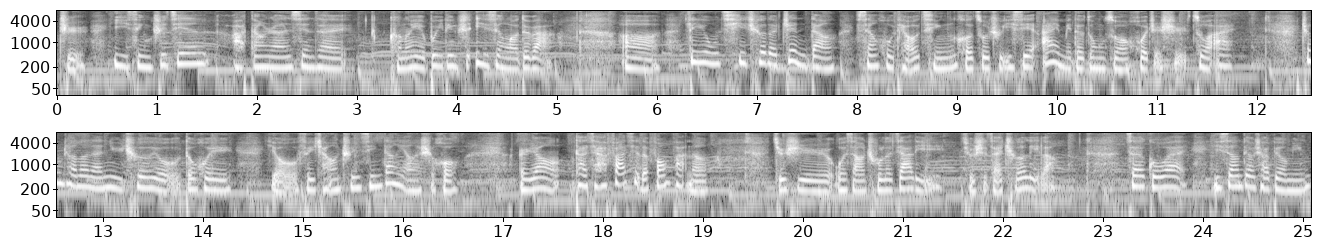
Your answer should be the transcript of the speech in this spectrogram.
指异性之间啊，当然现在可能也不一定是异性了，对吧？啊，利用汽车的震荡相互调情和做出一些暧昧的动作，或者是做爱。正常的男女车友都会有非常春心荡漾的时候，而让大家发泄的方法呢？就是我想，除了家里，就是在车里了。在国外，一项调查表明，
